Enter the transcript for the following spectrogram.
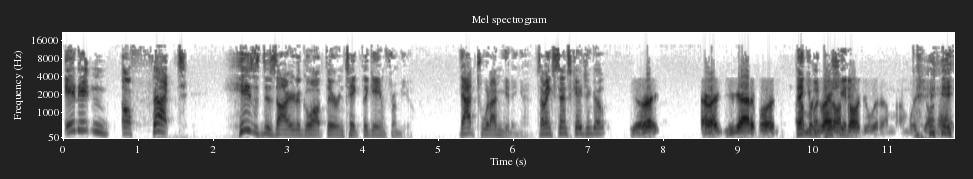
It didn't affect his desire to go out there and take the game from you. That's what I'm getting at. Does that make sense, Cajun Goat? You're right. All right, you got it, bud. Thank you, I'm man. right Appreciate on it. with it. I'm, I'm with you on that.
